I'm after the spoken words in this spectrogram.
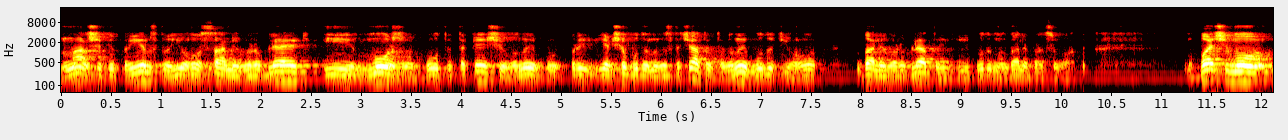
наші підприємства його самі виробляють і може бути таке, що вони, якщо буде не вистачати, то вони будуть його далі виробляти і будемо далі працювати. Бачимо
